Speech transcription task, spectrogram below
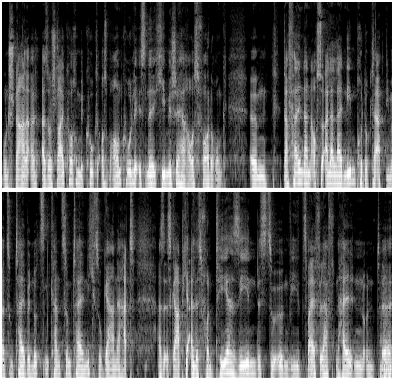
Und Stahl, also Stahlkochen mit Koks aus Braunkohle ist eine chemische Herausforderung. Ähm, da fallen dann auch so allerlei Nebenprodukte ab, die man zum Teil benutzen kann, zum Teil nicht so gerne hat. Also es gab hier alles von Teerseen bis zu irgendwie zweifelhaften Halden und mhm. äh,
